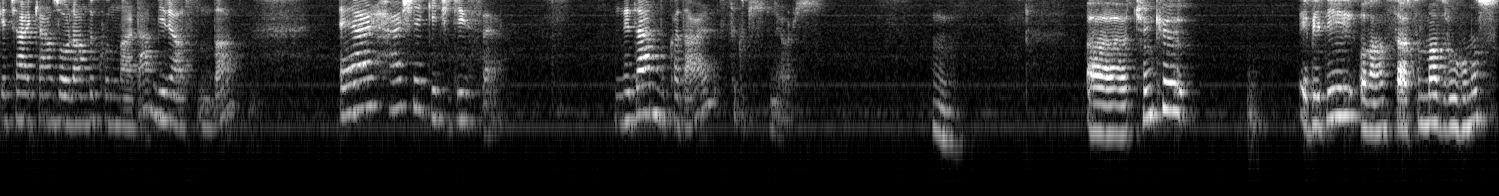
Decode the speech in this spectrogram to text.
geçerken zorlandığı konulardan biri aslında. Eğer her şey geçiciyse neden bu kadar sıkı tutunuyoruz? Hmm. Ee, Çünkü ebedi olan sarsılmaz ruhumuz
